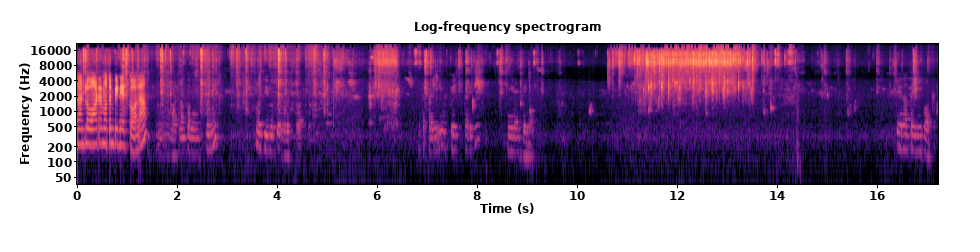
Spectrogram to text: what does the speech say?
దాంట్లో వాటర్ మొత్తం పిండేసుకోవాలా? వాటర్ అంతా వంపుకొని కొద్ది గుర్తు కొడుకోవాలి ఇట్లా కడిగి ఉప్పు వేసి కడిగి నీళ్ళు వేయాలి. చీరంతా ఇరిగిపోతుంది.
